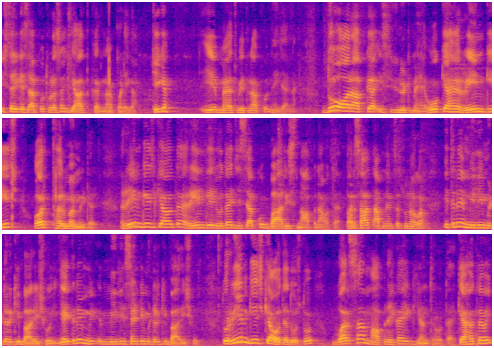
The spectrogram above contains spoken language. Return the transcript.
इस तरीके से आपको थोड़ा सा याद करना पड़ेगा। ठीक है? ये मैथ में इतना आपको नहीं जानना। दो और आपका इस यूनिट में है। वो क्या है? रेन गेज और थर्मामीटर रेन गेज क्या होता है? रेन गेज होता है जिससे आपको बारिश नापना होता है। बरसात आपने अक्सर सुना होगा, इतने मिलीमीटर की बारिश हुई या इतने मिली सेंटीमीटर की बारिश हुई। तो रेन गेज क्या होता है दोस्तों? वर्षा मापने का एक यंत्र होता है। क्या होता है भाई?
